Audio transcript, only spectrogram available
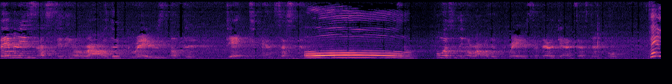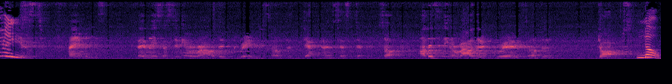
families are sitting around the graves of the dead ancestors. Oh, Who are sitting around the graves of their dead ancestors? Who? families. Yes, families. Families are sitting around the graves of the dead ancestor. So, are they sitting around the graves of the dogs? No,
